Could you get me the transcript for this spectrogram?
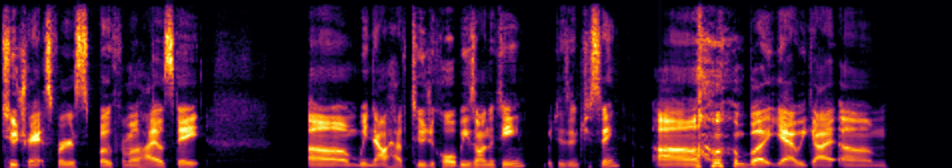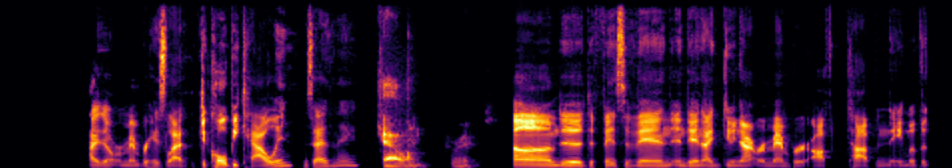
two transfers, both from Ohio State. Um, we now have two Jacobys on the team, which is interesting. Um, but yeah, we got um, I don't remember his last Jacoby Cowan. Is that his name? Cowan, correct. Um, the defensive end, and then I do not remember off the top the name of the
